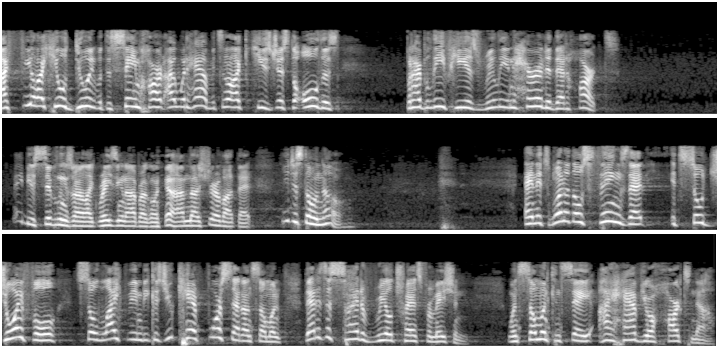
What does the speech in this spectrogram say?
I feel like he'll do it with the same heart I would have. It's not like he's just the oldest, but I believe he has really inherited that heart. Maybe his siblings are like raising an eyebrow going, yeah, I'm not sure about that. You just don't know. And it's one of those things that it's so joyful, so life giving because you can't force that on someone. That is a sign of real transformation when someone can say, I have your heart now.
